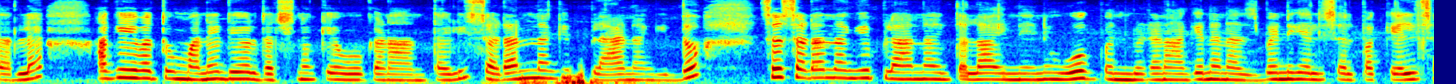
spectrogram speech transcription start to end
ತರಲೆ. ಹಾಗೆ ಇವತ್ತು ಮನೆ ದೇವ್ರ ದರ್ಶನಕ್ಕೆ ಹೋಗೋಣ ಅಂತ ಹೇಳಿ ಸಡನ್ನಾಗಿ ಪ್ಲ್ಯಾನ್ ಆಗಿದ್ದು. ಸೊ ಸಡನ್ನಾಗಿ ಪ್ಲ್ಯಾನ್ ಆಯ್ತಲ್ಲ, ಇನ್ನೇನು ಹೋಗಿ ಬಂದುಬಿಡೋಣ. ಹಾಗೆ ನನ್ನ ಹಸ್ಬೆಂಡಿಗೆ ಅಲ್ಲಿ ಸ್ವಲ್ಪ ಕೆಲಸ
